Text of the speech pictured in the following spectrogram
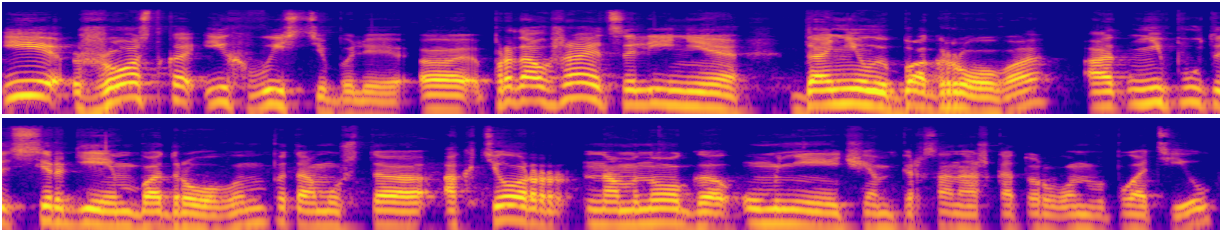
и жестко их выстебали. Э, продолжается линия Данилы Багрова, а не путать с Сергеем Бодровым, потому что актер намного умнее, чем персонаж, которого он воплотил.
